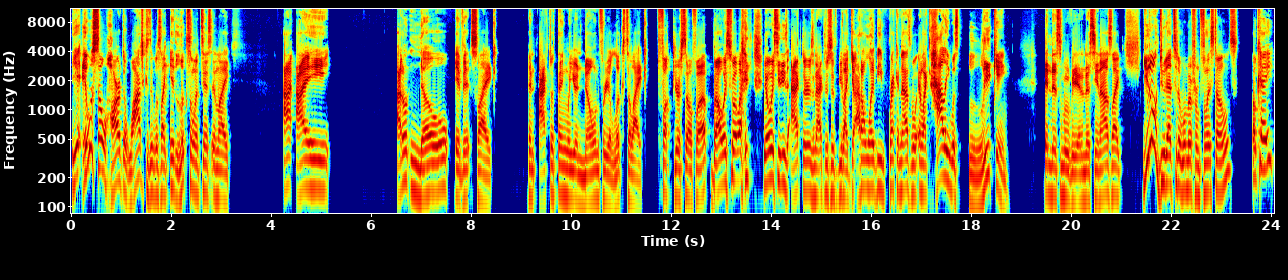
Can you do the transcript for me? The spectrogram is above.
Yeah, it was so hard to watch because it was like it looked so intense and like I I I don't know if it's like an actor thing when you're known for your looks to like fuck yourself up, but I always feel like you always see these actors and actresses be like, Yo, I don't want to be recognizable. And like Halle was leaking in this movie and in this scene. I was like, you don't do that to the woman from Flintstones, okay?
